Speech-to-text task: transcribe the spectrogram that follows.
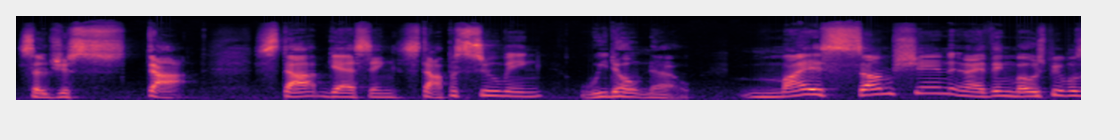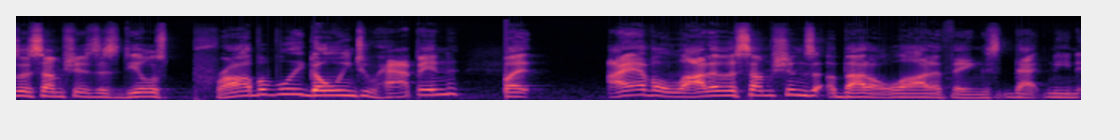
So just stop. Stop guessing. Stop assuming we don't know. My assumption, and I think most people's assumption, is this deal is probably going to happen, but I have a lot of assumptions about a lot of things that mean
